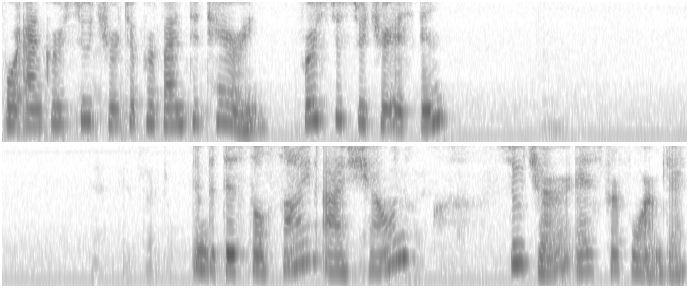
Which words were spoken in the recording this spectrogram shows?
for anchor suture to prevent tearing. First suture is in, in the distal side as shown. Suture is performed.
